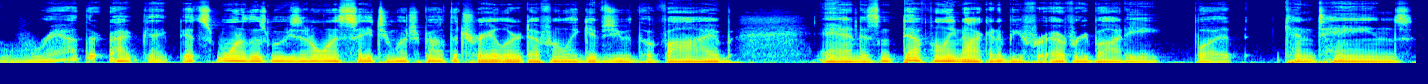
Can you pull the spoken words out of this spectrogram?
rather. I, it's one of those movies I don't want to say too much about. The trailer definitely gives you the vibe, and is definitely not going to be for everybody, but contains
